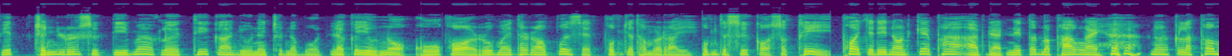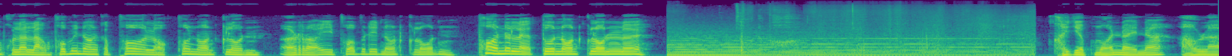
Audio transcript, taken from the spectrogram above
วิต ฉันรู้สึกดีมากเลยที่การอยู่ในชนบท แล้วก็อยู่นอกคุกพ่อรู้ไหมถ้าเราป้นเสร็จ ผมจะทำอะไร ผมจะซื้อเกาะสักที่ พ่อจะได้นอนแก้ผ้าอาบแดดในต้นมะพร้าวไง นอนกระท่อมคนละหลัง ผมไม่นอนกับพ่อหรอกพ่อนอนกลน อะไร พ่อไม่ได้นอนกลน พ่อนั่นแหละตัวนอนกลนเลยขยับหมอนหน่อยนะ เอาละ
